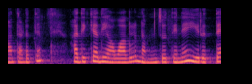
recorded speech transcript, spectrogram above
ಮಾತಾಡುತ್ತೆ. ಅದಕ್ಕೆ ಅದು ಯಾವಾಗಲೂ ನಮ್ಮ ಜೊತೆಯೇ ಇರುತ್ತೆ.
